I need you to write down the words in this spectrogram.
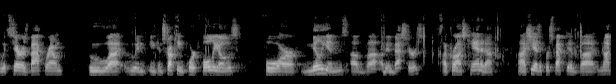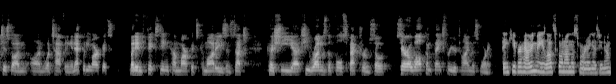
with Sarah's background who, who in, in constructing portfolios, for millions of, uh, of investors across Canada. Uh, she has a perspective uh, not just on, on what's happening in equity markets, but in fixed income markets, commodities, and such, because she uh, she runs the full spectrum. So, Sarah, welcome. Thanks for your time this morning. Thank you for having me. Lots going on this morning, as you know.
